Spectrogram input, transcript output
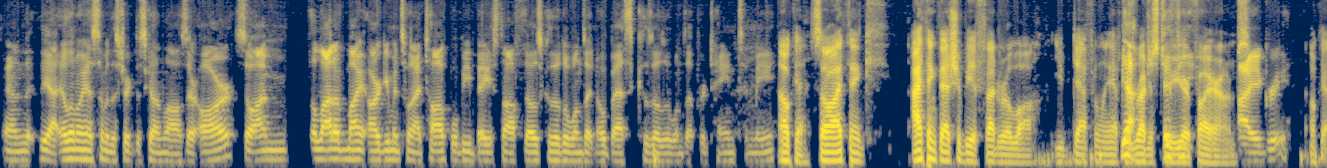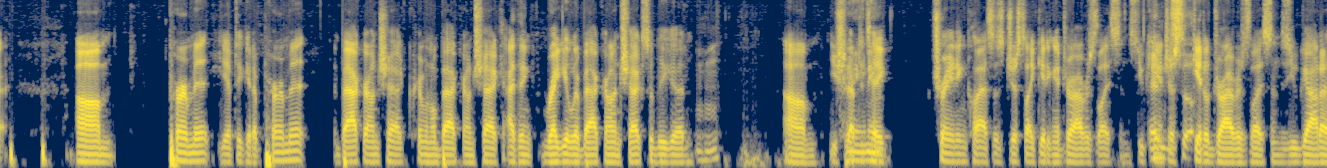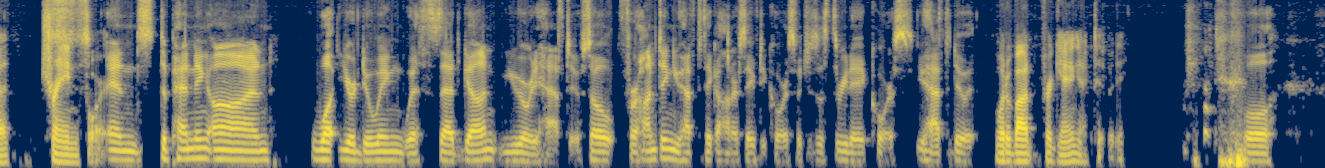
And yeah, Illinois has some of the strictest gun laws there are. So I'm a lot of my arguments when I talk will be based off those because they're the ones I know best because those are the ones that pertain to me. okay. So I think I think that should be a federal law. You definitely have to Yeah, register your you- firearms. I agree. Okay. Um, permit. You have to get a permit, a background check, criminal background check. I think regular background checks would be good. Mhm. Um, you should have to take training classes just like getting a driver's license. You can't And just so- get a driver's license. You gotta train for it. And depending on what you're doing with said gun, you already have to. So for hunting, you have to take a hunter safety course, which is a three day course. You have to do it. What about for gang activity? Well,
